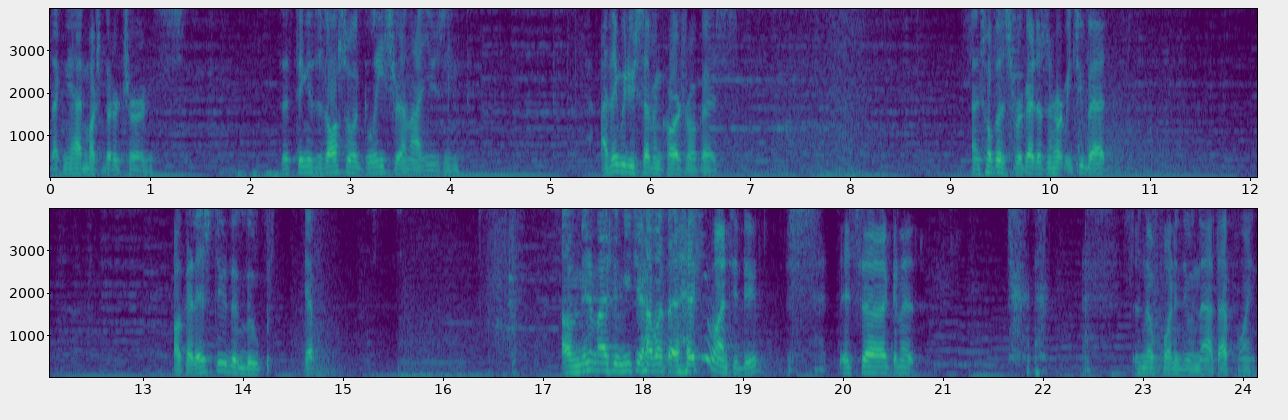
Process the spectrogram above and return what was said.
That can have much better turns. The thing is, there's also a Glacier I'm not using. I think we do 7 card draw, guys. And let's hope this regret doesn't hurt me too bad. Okay, let's do the loop. Yep. I'll minimize and mute you. How about that? If you want to, dude. It's uh gonna... There's no point in doing that at that point.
